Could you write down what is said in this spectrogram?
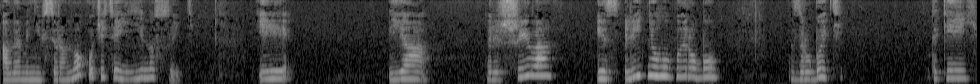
але мені все одно хочеться її носити. І я вирішила із літнього виробу зробити такий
